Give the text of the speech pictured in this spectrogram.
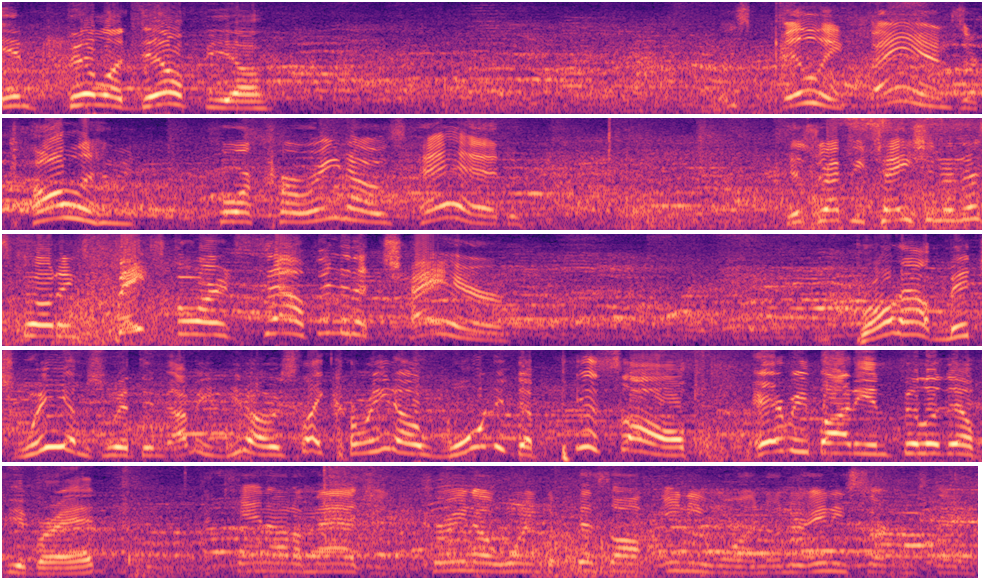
in Philadelphia. These Philly fans are calling for Corino's head. His reputation in this building speaks for itself into the chair. Brought out Mitch Williams with him. I mean, you know, it's like Corino wanted to piss off everybody in Philadelphia, Brad. I cannot imagine Corino wanting to piss off anyone under any circumstance.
